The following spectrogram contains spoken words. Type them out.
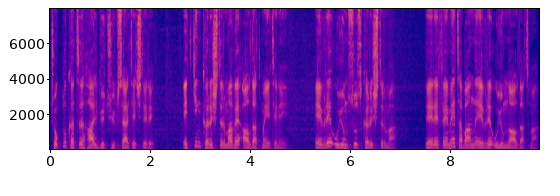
Çoklu katı hal güç yükselteçleri. Etkin karıştırma ve aldatma yeteneği. Evre uyumsuz karıştırma. DRFM tabanlı evre uyumlu aldatma.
